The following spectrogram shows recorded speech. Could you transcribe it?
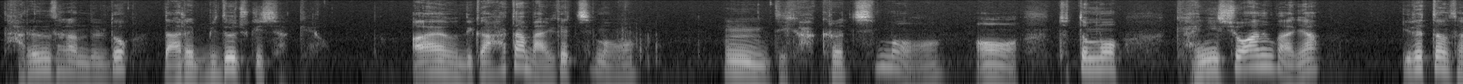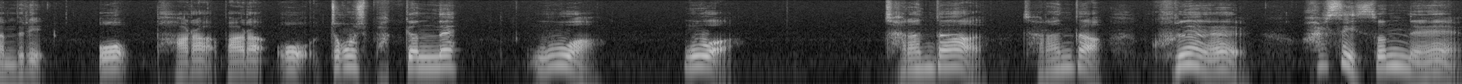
다른 사람들도 나를 믿어주기 시작해요. 아유, 네가 하다 말겠지 뭐. 음, 네가 그렇지 뭐. 어, 저또뭐 괜히 쇼하는 거 아니야? 이랬던 사람들이 어, 봐라, 봐라, 어, 조금씩 바뀌었네. 우와, 우와, 잘한다, 잘한다. 그래, 할 수 있었네.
